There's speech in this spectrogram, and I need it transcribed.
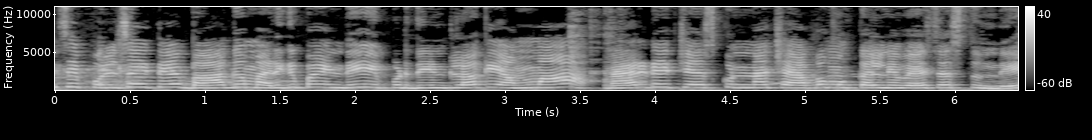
ఫ్రెండ్స్ ఈ పులుసు అయితే బాగా మరిగిపోయింది. ఇప్పుడు దీంట్లోకి అమ్మ మ్యారినేట్ చేసుకున్న చేప ముక్కల్ని వేసేస్తుంది.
